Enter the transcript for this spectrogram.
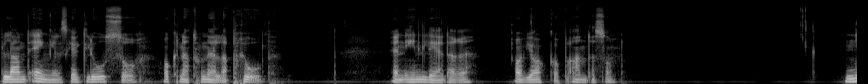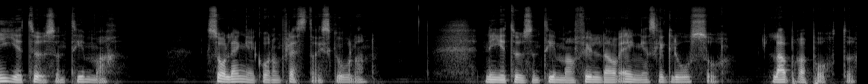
Bland engelska glosor och nationella prov. En inledare av Jakob Andersson. 9000 timmar. Så länge går de flesta i skolan. 9000 timmar fyllda av engelska glosor, labbrapporter,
